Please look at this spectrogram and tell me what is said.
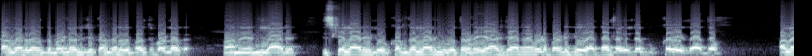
కంకర తగ్గుతుంది నుంచి కంకర పడితే బండ్ల మన ఎన్ని లారీ ఇసుక లారీలు కంకర లారీలు పోతాడు ఏడు జారినా కూడా బండికి అద్దాలు తగిలితే ముక్కలు అర్థం మళ్ళీ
